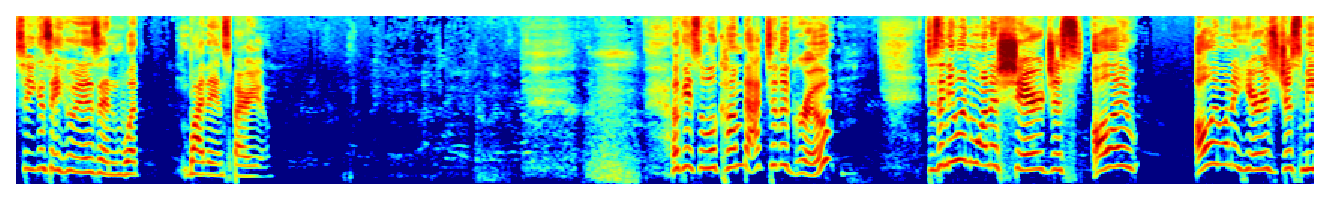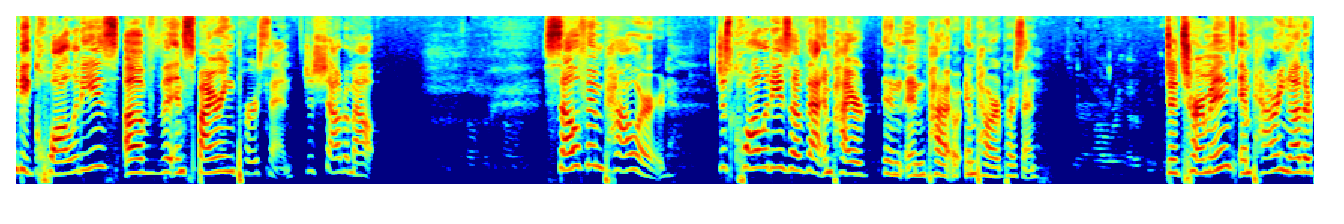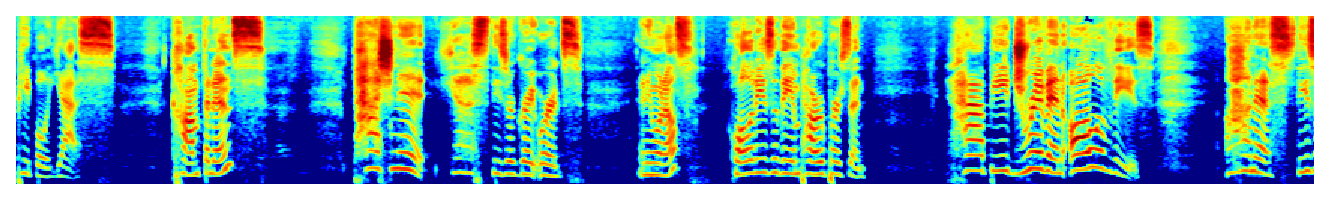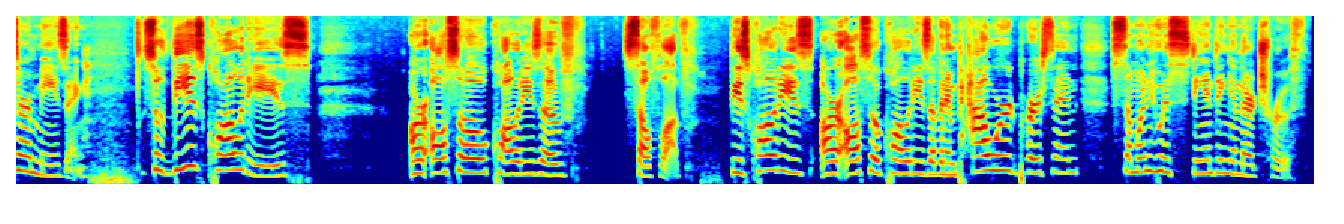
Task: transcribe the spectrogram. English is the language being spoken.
So you can say who it is and what, why they inspire you. Okay, so we'll come back to the group. Does anyone want to share just all I all I want to hear is just maybe qualities of the inspiring person. Just shout them out. Self-empowered. Just qualities of that empowered, empowered person. Determined, empowering other people, yes. Confidence, passionate, yes, these are great words. Anyone else? Qualities of the empowered person. Happy, driven, all of these. Honest, these are amazing. So these qualities are also qualities of self love. These qualities are also qualities of an empowered person, someone who is standing in their truth.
